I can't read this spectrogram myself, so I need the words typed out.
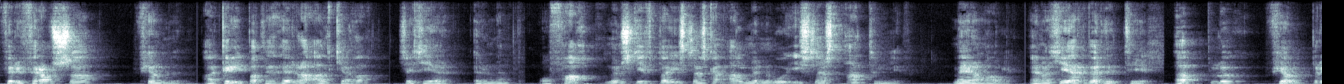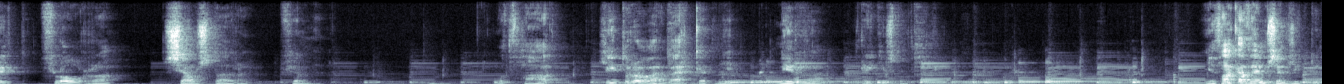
fyrir frjása fjölmiðum að grípa til þeirra aðgerða sem hér eru nefnda og fátt mun skipta íslenskan almennu og íslenskt atvinnlíf meira máli en að hér verði til öflug, fjölbrytt, flóra, sjálfstæðra fjölmenn. Og það hlýtur að vera verkefni nýra ríkistofn. Ég þakka þeim sem hlýtu.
